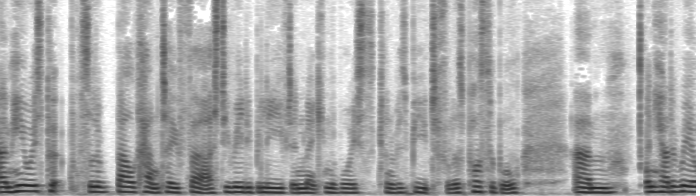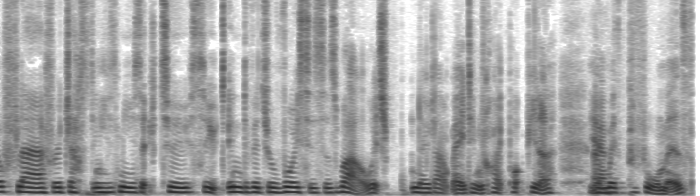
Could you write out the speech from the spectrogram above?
Um, he always put sort of bel canto first. He really believed in making the voice kind of as beautiful as possible. Um, and he had a real flair for adjusting his music to suit individual voices as well, which no doubt made him quite popular um, yeah. with performers.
